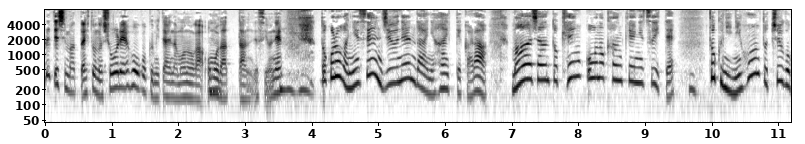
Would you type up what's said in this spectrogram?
れてしまった人の症例報告みたいなものが主だったんですよね、うん、ところが2010年代に入ってから麻雀と健康の関係について、うん、特に日本と中国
